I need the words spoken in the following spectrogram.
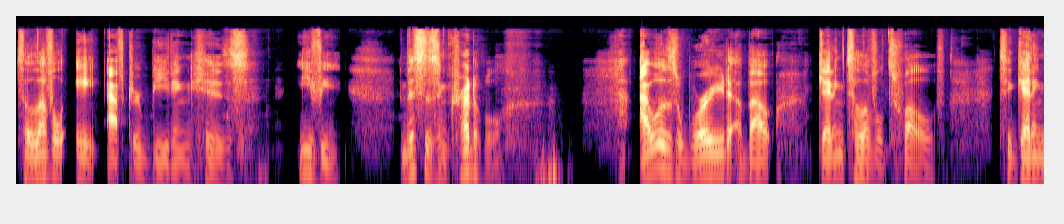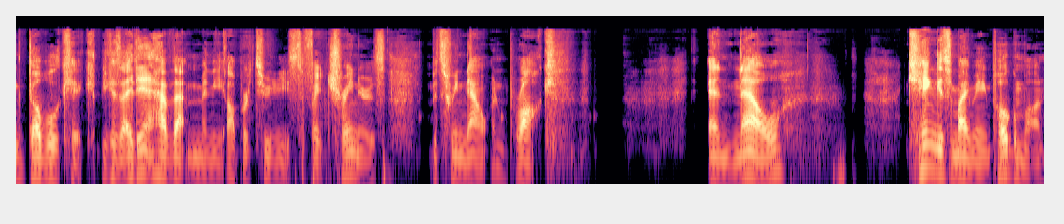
to level 8 after beating his Eevee. This is incredible. I was worried about getting to level 12 to getting double kick because I didn't have that many opportunities to fight trainers between now and Brock. And now, King is my main Pokemon.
